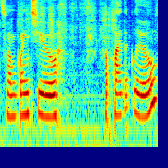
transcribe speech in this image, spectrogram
So I'm going to apply the glue.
